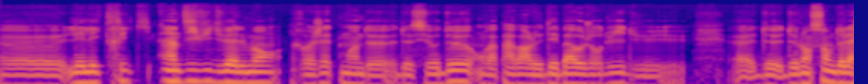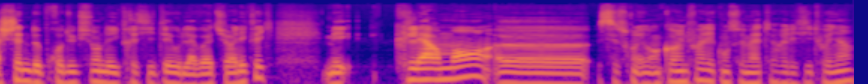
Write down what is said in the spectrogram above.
l'électrique individuellement rejette moins de, de CO2. On ne va pas avoir le débat aujourd'hui de, l'ensemble de la chaîne de production de l'électricité ou de la voiture électrique. Mais clairement, ce seront encore une fois les consommateurs et les citoyens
